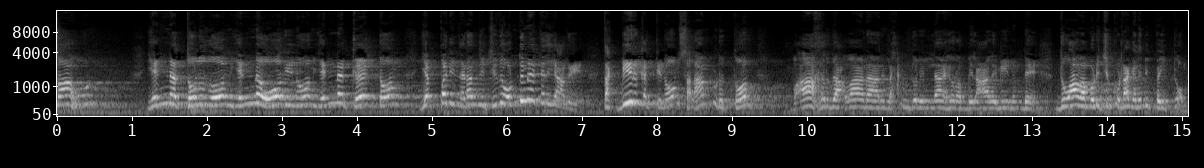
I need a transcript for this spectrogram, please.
சாஹூன். என்ன தொழுதோம் என்ன ஓதினோம் என்ன கேட்டோம் எப்படி நடந்துச்சு இது ஒன்றுமே தெரியாது. தக்பீர் கட்டினோம் சலாம் கொடுத்தோம். வாஹர் தஅவானா அல்ஹம்துலில்லாஹி ரபில் ஆலமீன் என்று துவாவை முடிச்சு கொண்டாங்க எழுப்பி போயிட்டோம்.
